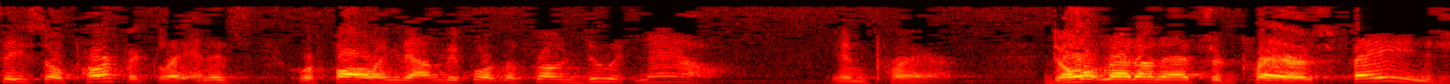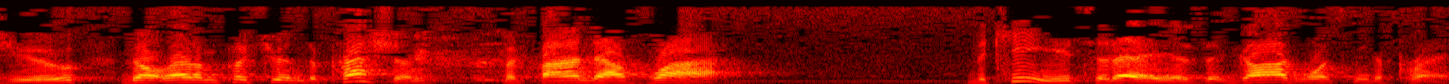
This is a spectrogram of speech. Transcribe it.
see so perfectly and it's, we're falling down before the throne, do it now in prayer. Don't let unanswered prayers faze you. Don't let them put you in depression, but find out why. The key today is that God wants me to pray.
